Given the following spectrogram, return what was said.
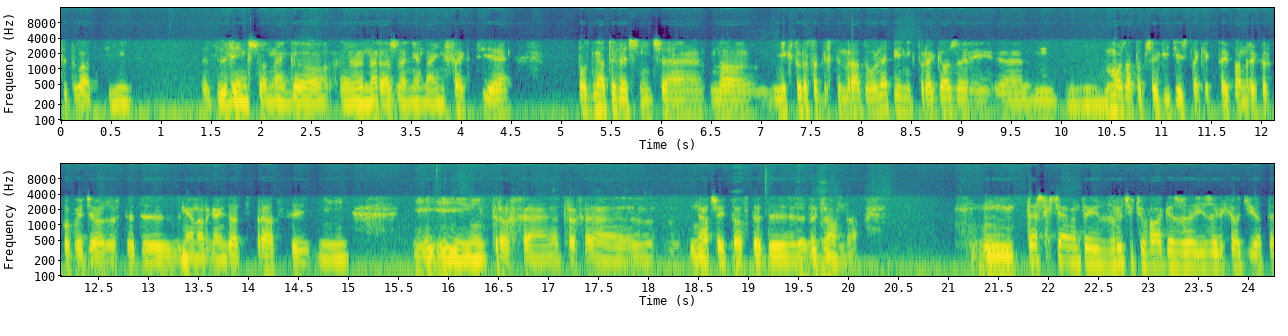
sytuacji zwiększonego e, narażenia na infekcje. Podmioty lecznicze, no niektóre sobie z tym radzą lepiej, niektóre gorzej. E, można to przewidzieć, tak jak tutaj pan rektor powiedział, że wtedy zmiana organizacji pracy i, i, i trochę, trochę inaczej to wtedy wygląda. Mm, też chciałem tutaj zwrócić uwagę, że jeżeli chodzi o te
